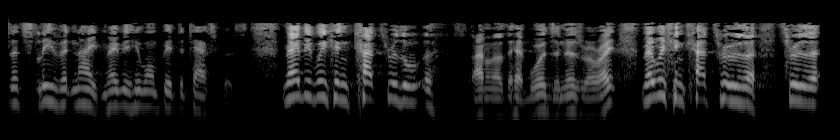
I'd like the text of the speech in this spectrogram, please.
Let's leave at night. Maybe he won't be at the tax booth. Maybe we can cut through the. Uh, I don't know if they had woods in Israel, right? Maybe we can cut through the through the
